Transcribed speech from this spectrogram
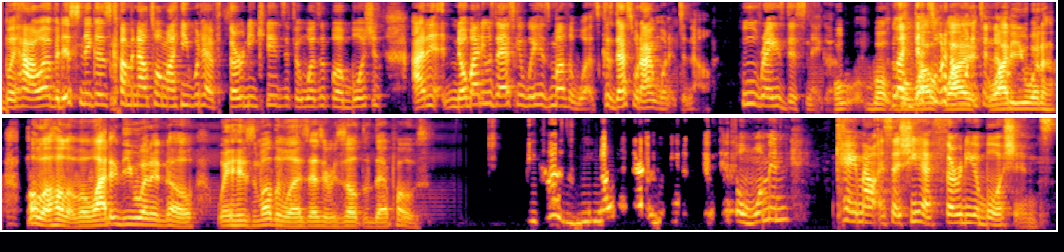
But however, this nigga is coming out talking about he would have 30 kids if it wasn't for abortions. I didn't nobody was asking where his mother was, because that's what I wanted to know. Who raised this nigga? Oh, well, but, Like, that's why, what I wanted to know. why do you want to hold on, hold on? But why did you want to know where his mother was as a result of that post? Because we know that, that if, if a woman came out and said she had 30 abortions,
